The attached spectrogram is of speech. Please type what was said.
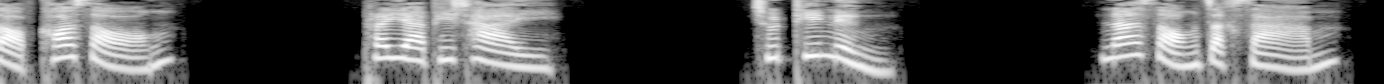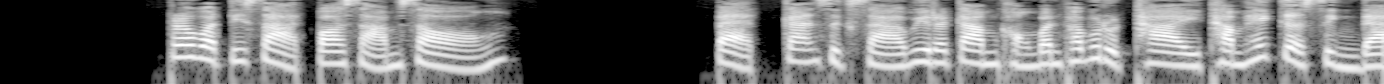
ตอบข้อสองพระยาพิชัย ชุดที่หนึ่งหน้าสองจากสามประวัติศาสตร์ป .32 8. การศึกษาวีรกรรมของบรรพบุรุษไทยทำให้เกิดสิ่งใด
